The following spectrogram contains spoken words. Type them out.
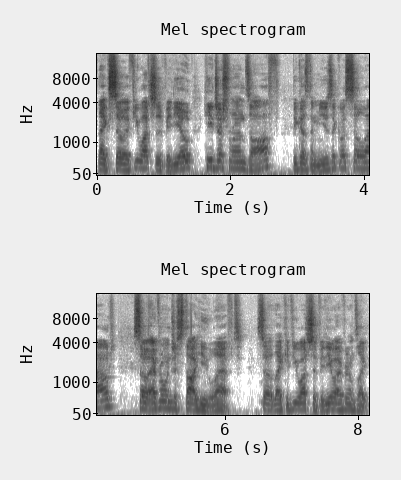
like, so if you watch the video, he just runs off because the music was so loud. So everyone just thought he left. So like, if you watch the video, everyone's like,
